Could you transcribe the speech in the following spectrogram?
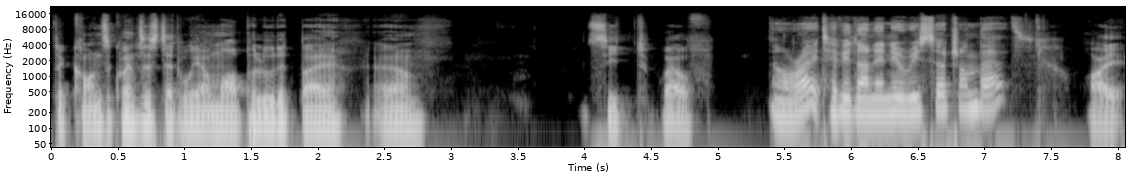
the consequence is that we are more polluted by uh, C12. All right. Have you done any research on that? I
